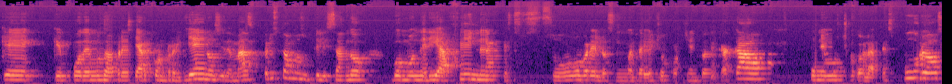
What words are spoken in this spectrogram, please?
que, que, podemos apreciar con rellenos y demás, pero estamos utilizando bombonería fina, que es sobre los 58% de cacao. Tenemos chocolates puros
